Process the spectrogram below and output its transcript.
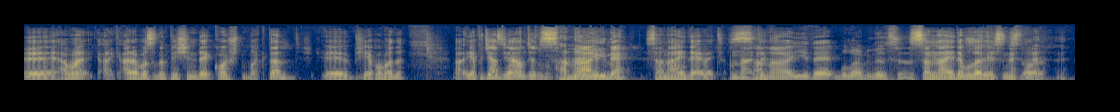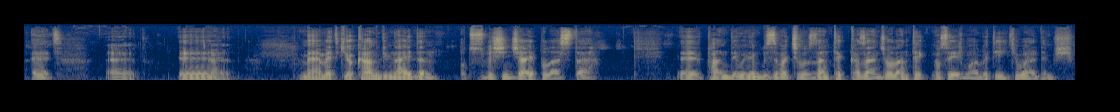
E, ama arabasının peşinde koşmaktan e, şey yapamadı. Yapacağız ya alacağız bunu. Sanayide. Sanayide evet. Onlar Sanayide bulabilirsiniz. Sanayide kendinizi. bulabilirsiniz doğru. Evet. Evet. E, Evet. Mehmet Gökhan günaydın. 35. ay Plus'ta. E, pandeminin bizim açımızdan tek kazancı olan teknoseyir muhabbet iyi ki var demiş.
